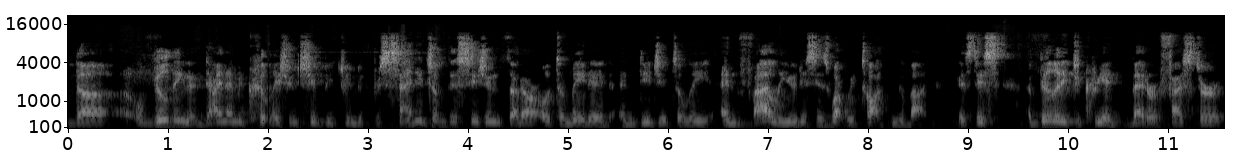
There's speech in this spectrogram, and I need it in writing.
the uh, building a dynamic relationship between the percentage of decisions that are automated and digitally and value. This is what we're talking about. It's this ability to create better, faster,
